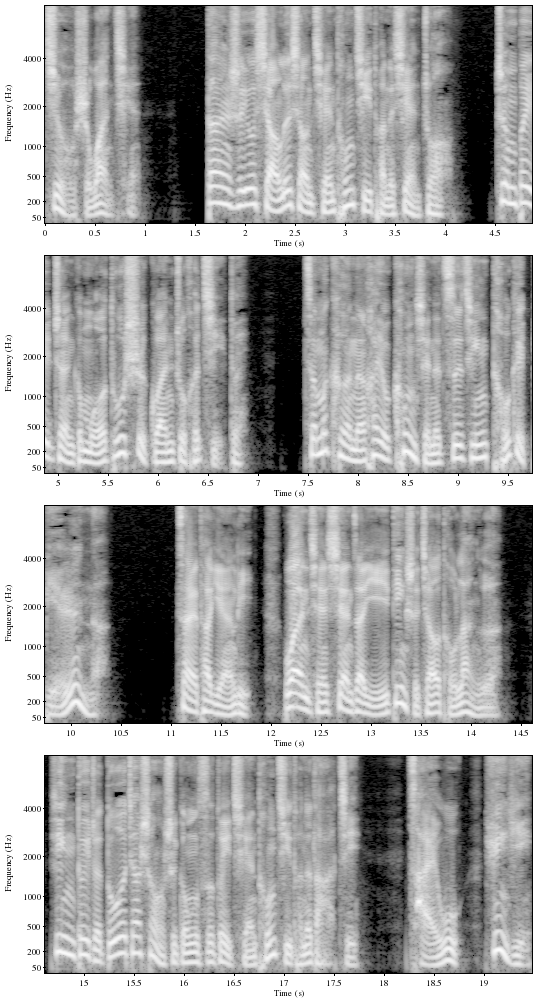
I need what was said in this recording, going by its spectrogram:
就是万钱，但是又想了想钱通集团的现状，正被整个魔都市关注和挤兑，怎么可能还有空闲的资金投给别人呢？在他眼里，万钱现在一定是焦头烂额，应对着多家上市公司对钱通集团的打击，财务、运营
